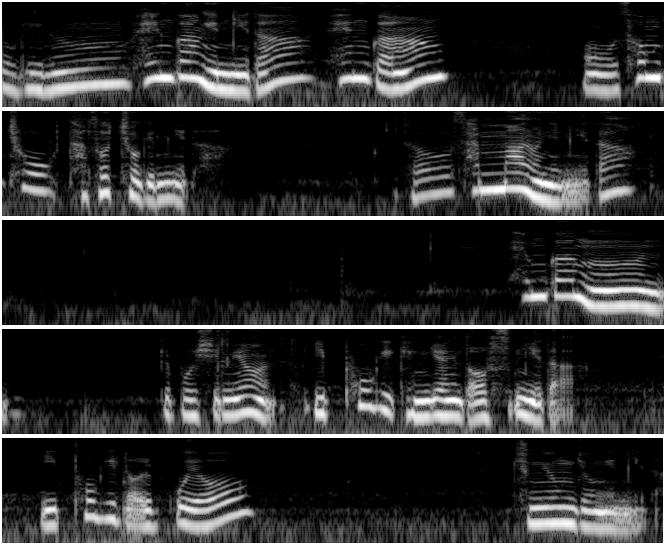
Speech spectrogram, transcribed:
여기는 횡강입니다. 횡강 어, 성촉 다섯 촉입니다. 그래서 3만 원입니다. 횡강은 이렇게 보시면 이 폭이 굉장히 넓습니다. 이 폭이 넓고요. 중용종입니다.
